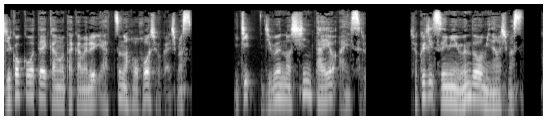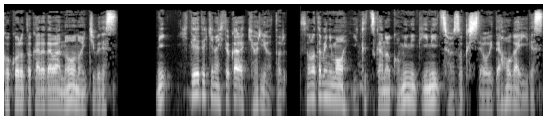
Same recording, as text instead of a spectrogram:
自己肯定感を高める8つの方法を紹介します。1、自分の身体を愛する。食事、睡眠、運動を見直します。心と体は脳の一部です。2、否定的な人から距離を取る。そのためにも、いくつかのコミュニティに所属しておいた方がいいです。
